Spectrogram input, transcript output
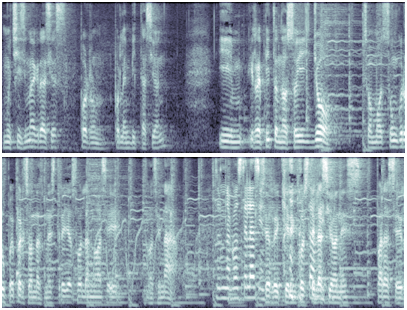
Muchísimas gracias por, por la invitación. Y, y, repito, no soy yo, somos un grupo de personas, una estrella sola no hace, no hace nada. Es una constelación. Se requieren constelaciones para hacer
